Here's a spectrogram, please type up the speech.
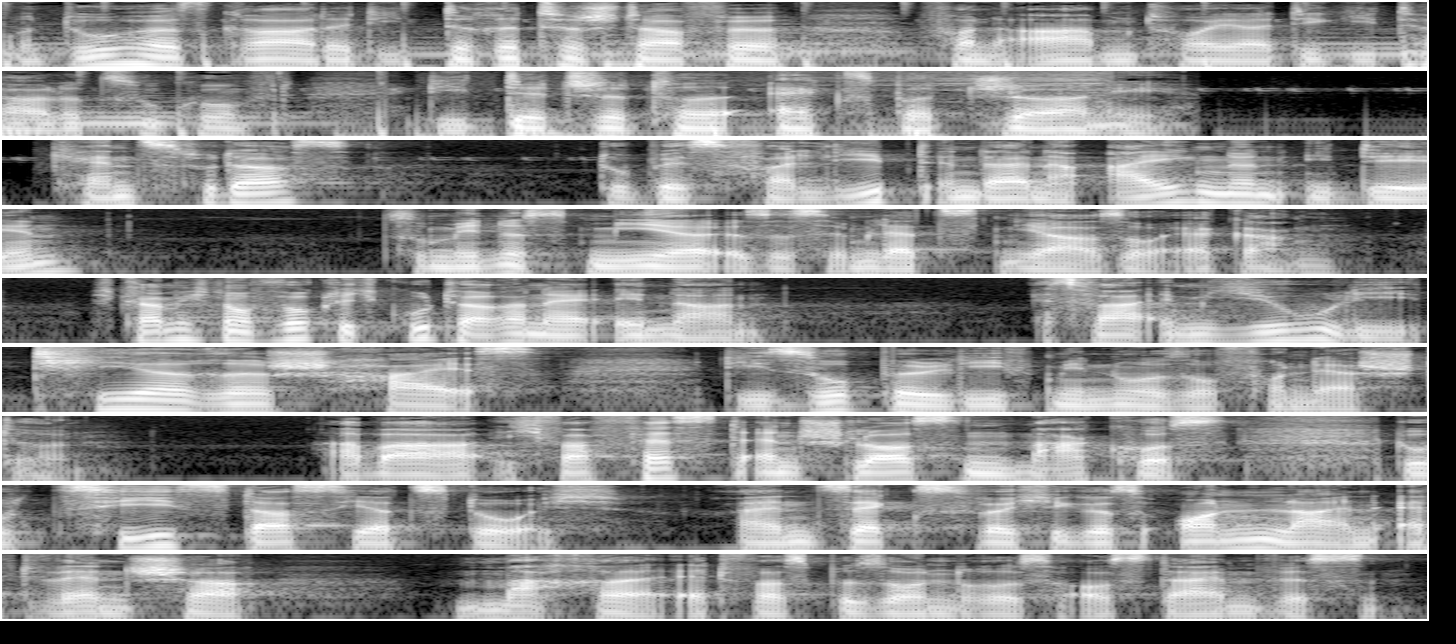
Und du hörst gerade die dritte Staffel von Abenteuer Digitale Zukunft, die Digital Expert Journey. Kennst du das? Du bist verliebt in deine eigenen Ideen? Zumindest mir ist es im letzten Jahr so ergangen. Ich kann mich noch wirklich gut daran erinnern. Es war im Juli tierisch heiß. Die Suppe lief mir nur so von der Stirn. Aber ich war fest entschlossen, Markus, du ziehst das jetzt durch. Ein sechswöchiges Online-Adventure mache etwas Besonderes aus deinem Wissen.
